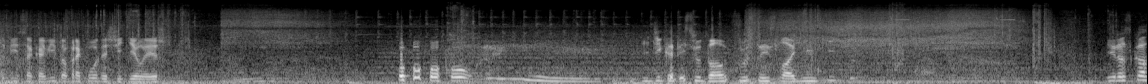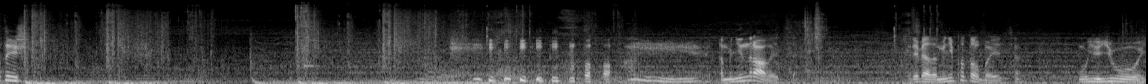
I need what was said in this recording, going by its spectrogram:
Тобі сакавіто приходиш і ділаєш. Хо-хо-хо-хо. Иди-ка ты сюда, вкусный сладенький. И рассказываешь. А мені нравится. Ребята, мені подобається. Ой-ой-ой.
